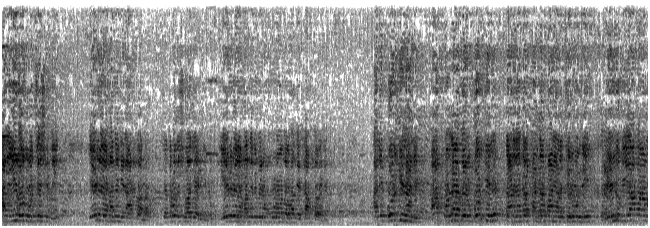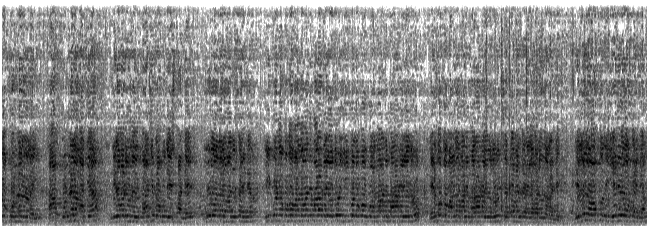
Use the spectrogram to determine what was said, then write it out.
అది ఈ రోజు వచ్చేసింది. ఏడు వేల మందిని నేను ఆపుతా అన్నాడు. ఛత్రపతి శివాజీ అడిగిండు. ఏడు వేల మందిని మీరు మూడు వందల మంది ఎట్లా ఆపుతారని. అది కోడికిల్లండి ఆ కొండల పేరు కోడికిల్ దాని దగ్గర పండరపాణి అనే చెరువు ఉంది. రెండు వ్యాపారంలో కొండలు ఉన్నాయి. ఆ కొండల మధ్య నిలబడి ఉన్నది బాజీ ప్రభు దేశపాండే. మూడు వందల మంది సైన్యం. ఈ కొండకు ఒక వంద మంది మరాఠా యోధులు ఈ కొండకు ఒక వంద మంది మరాఠా యోధులు వెనుకొక వంద మంది మరాఠా యోధులు చెత్త వెనుక నిలబడి ఉన్నారండి. ఎదురుగా వస్తుంది ఏడు వేల సైన్యం.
